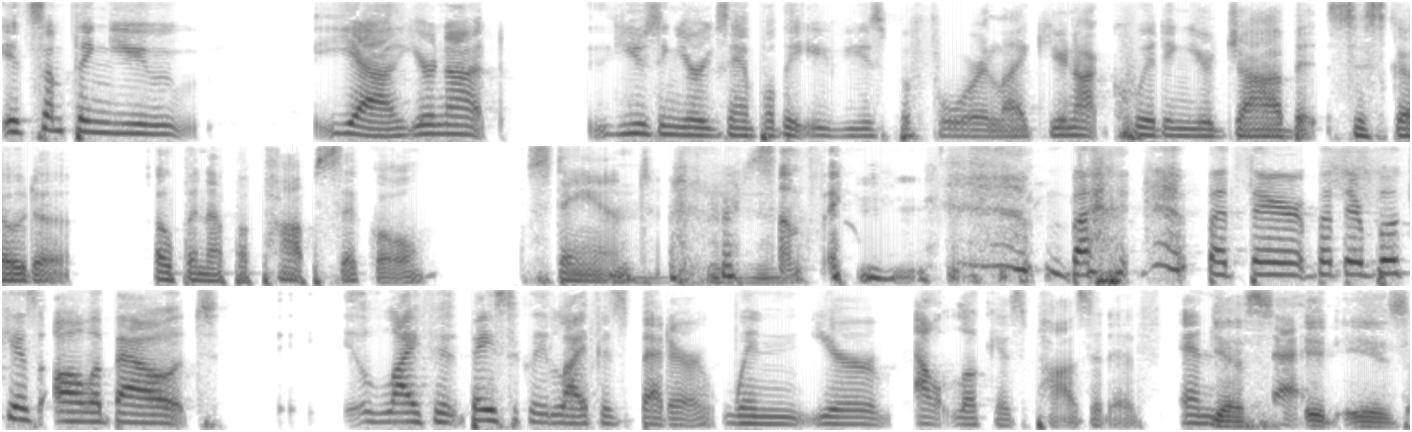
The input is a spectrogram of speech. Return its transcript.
it's something you yeah, you're not using your example that you've used before like you're not quitting your job at Cisco to open up a popsicle stand or Mhm. something. Mhm. But but their but their book is all about life is basically life is better when your outlook is positive and yes that- it is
